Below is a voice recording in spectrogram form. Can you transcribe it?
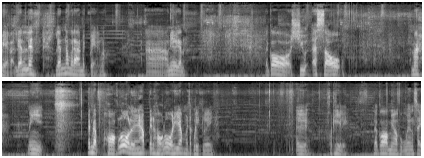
ปลกๆอะแลนแลนแลนธรรมดาแปลกๆเนาะอ่าเอาเนี่เลยกัน แล้วก็ชิลแอสเซลมานี่เป็นแบบหอกโล่เลยนะครับ เป็นหอกโล่ที่ทำมาจากเหล็กเลย เออโคตรเท่เลย แล้วก็แมวผมก็ยังใส่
